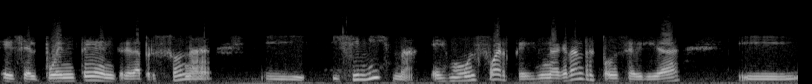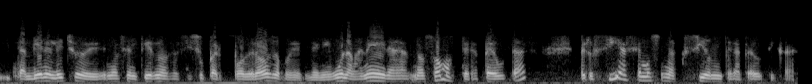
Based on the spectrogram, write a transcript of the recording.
es el puente entre la persona y, y sí misma, es muy fuerte, es una gran responsabilidad y también el hecho de no sentirnos así súper poderosos, porque de ninguna manera no somos terapeutas, pero sí hacemos una acción terapéutica,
